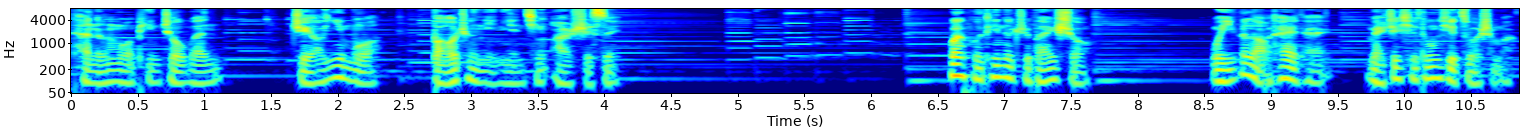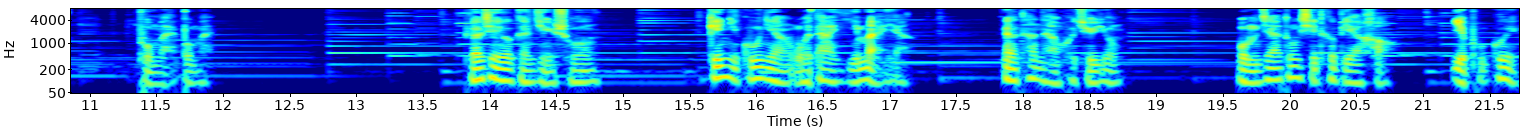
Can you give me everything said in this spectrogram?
它能抹平皱纹，只要一抹，保证你年轻二十岁。外婆听得直摆手，我一个老太太买这些东西做什么？不买不买。表姐又赶紧说：“给你姑娘，我大姨买呀，让她拿回去用。我们家东西特别好，也不贵，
